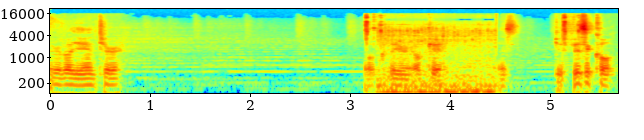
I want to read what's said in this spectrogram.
Everybody enter. All clear, okay. Let's get physical.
